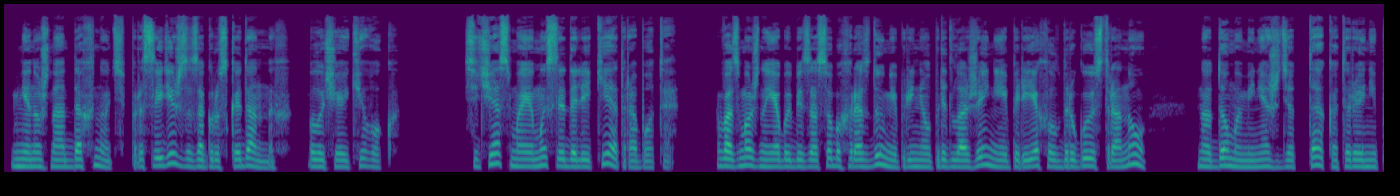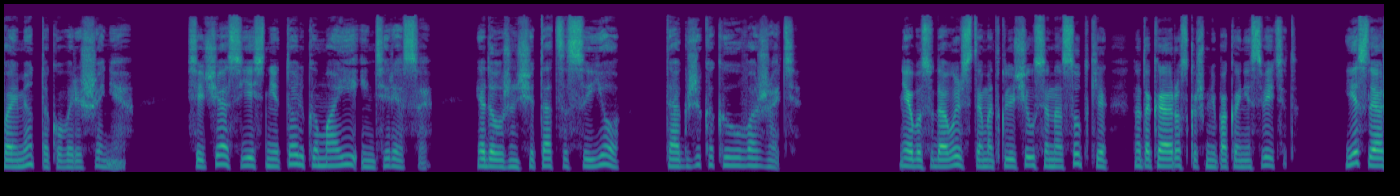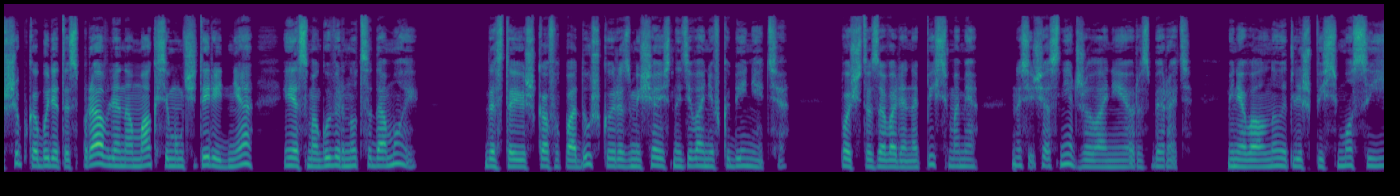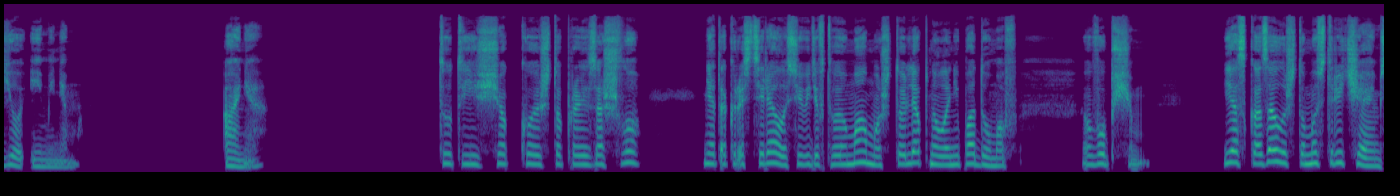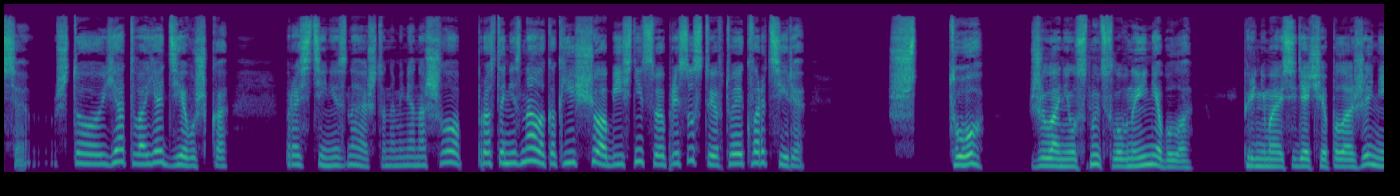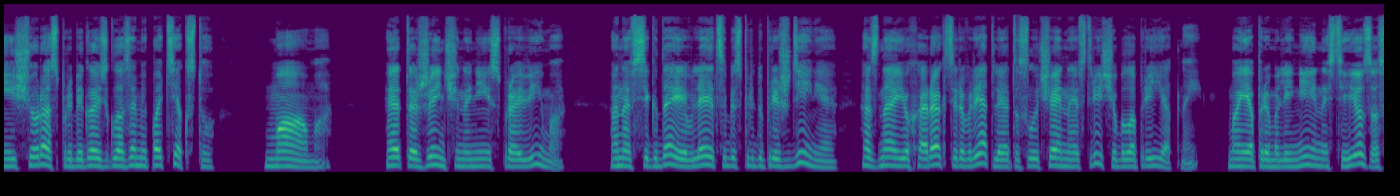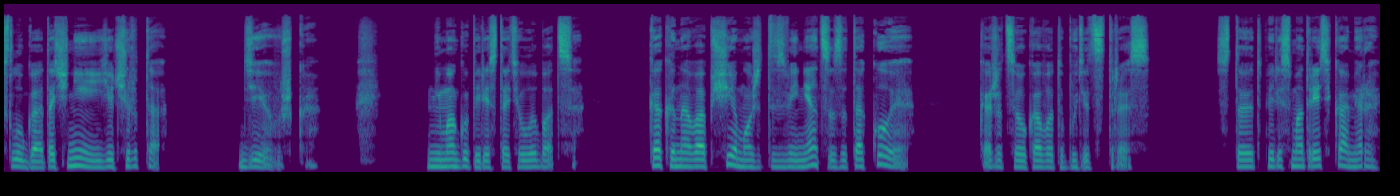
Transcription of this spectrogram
Мне нужно отдохнуть. Проследишь за загрузкой данных? Получаю кивок. Сейчас мои мысли далеки от работы. Возможно, я бы без особых раздумий принял предложение и переехал в другую страну, но дома меня ждет та, которая не поймет такого решения. Сейчас есть не только мои интересы. Я должен считаться с ее, так же, как и уважать. Я бы с удовольствием отключился на сутки, но такая роскошь мне пока не светит. Если ошибка будет исправлена максимум четыре дня, я смогу вернуться домой. Достаю из шкафа подушку и размещаюсь на диване в кабинете. Почта завалена письмами, но сейчас нет желания ее разбирать. Меня волнует лишь письмо с ее именем. Аня. Тут еще кое-что произошло. Я так растерялась, увидев твою маму, что ляпнула, не подумав — в общем, я сказала, что мы встречаемся, что я твоя девушка. Прости, не знаю, что на меня нашло, просто не знала, как еще объяснить свое присутствие в твоей квартире. Что? Желания уснуть словно и не было. Принимаю сидячее положение и еще раз пробегаюсь глазами по тексту. Мама, эта женщина неисправима. Она всегда является без предупреждения, а зная ее характер, вряд ли эта случайная встреча была приятной. Моя прямолинейность — ее заслуга, а точнее ее черта. Девушка. Не могу перестать улыбаться. Как она вообще может извиняться за такое? Кажется, у кого-то будет стресс. Стоит пересмотреть камеры.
